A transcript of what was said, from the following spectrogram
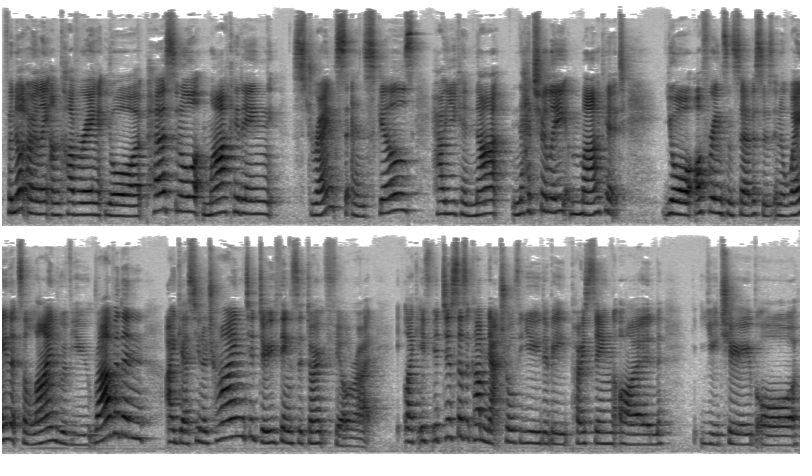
for not only uncovering your personal marketing strengths and skills, how you can not naturally market your offerings and services in a way that's aligned with you rather than, I guess, you know, trying to do things that don't feel right. Like if it just doesn't come natural for you to be posting on YouTube or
